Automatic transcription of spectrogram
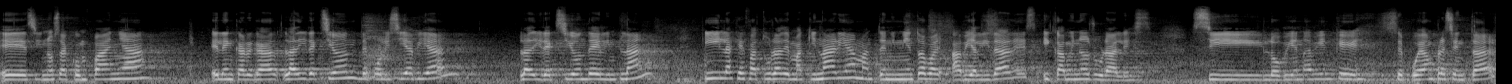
eh, si nos acompaña el encargado, la Dirección de Policía Vial, la Dirección del Implan y la Jefatura de Maquinaria, Mantenimiento a Vialidades y Caminos Rurales. Si lo viene a bien que se puedan presentar,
